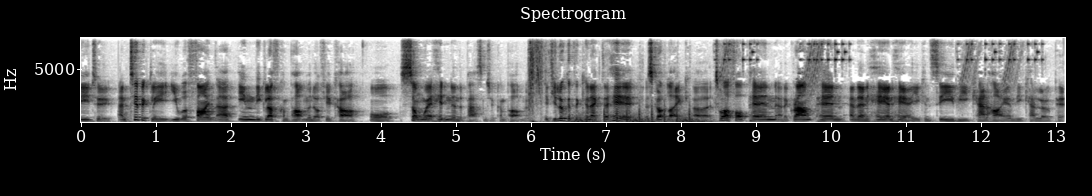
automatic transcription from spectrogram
OBD2. And typically you will find that in the glove compartment of your car or somewhere hidden in the passenger compartment. If you look at the connector here, it's got like a 12 volt pin and a ground pin, and then here and here you can see the CAN high and the CAN low pin.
